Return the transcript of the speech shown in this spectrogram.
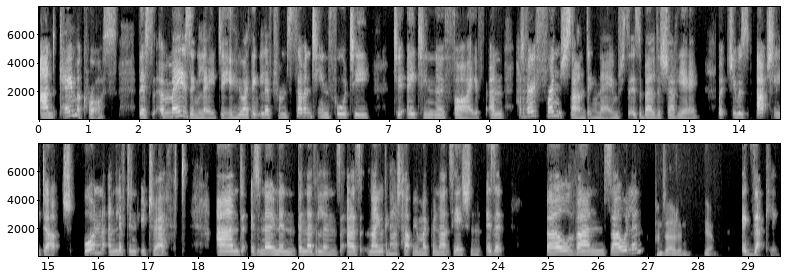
and came across this amazing lady who I think lived from 1740 to 1805 and had a very French sounding name, Isabelle de Charrière, but she was actually Dutch, born and lived in Utrecht, and is known in the Netherlands as now you're going to have to help me with my pronunciation. Is it Bel van Zouwelen? Van Zouwelen, yeah. Exactly.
